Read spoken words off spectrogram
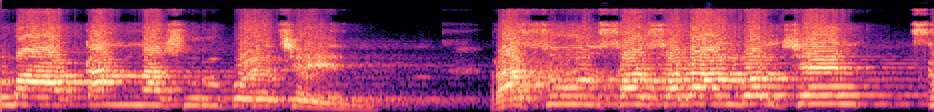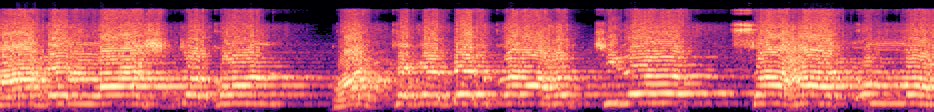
মা কান্না শুরু করেছেন। রাসূল সাল্লাল্লাহু বলছেন সাদের লাশ যখন ঘর থেকে বের করা হচ্ছিল সাহাত উম্মহ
